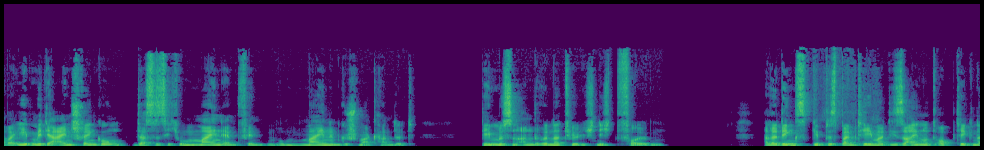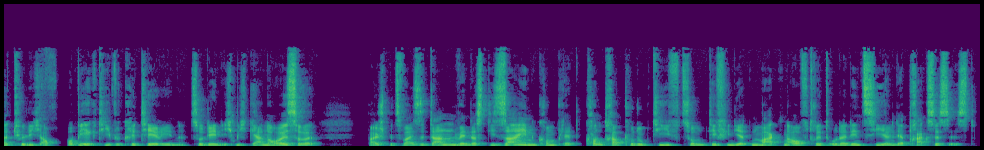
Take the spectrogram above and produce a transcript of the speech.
Aber eben mit der Einschränkung, dass es sich um mein Empfinden, um meinen Geschmack handelt. Dem müssen andere natürlich nicht folgen. Allerdings gibt es beim Thema Design und Optik natürlich auch objektive Kriterien, zu denen ich mich gerne äußere. Beispielsweise dann, wenn das Design komplett kontraproduktiv zum definierten Markenauftritt oder den Zielen der Praxis ist.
